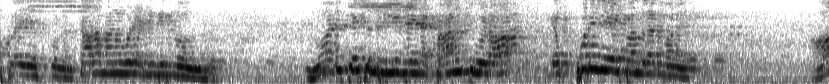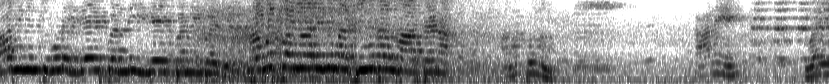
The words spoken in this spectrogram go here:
అప్లై చేసుకోలేదు. చాలా మంది కూడా ఎన్ని తిరిగిన వాళ్ళు ఉన్నారు. నోటిఫికేషన్ రిలీజ్ అయిన కానించి కూడా ఎప్పుడు ఇదే ఇబ్బందులని మనం ఆది నుంచి కూడా ఇదే ఇబ్బంది ఇదే ఇబ్బంది ఇబ్బంది. ప్రభుత్వం మారింది మా జీవితాలు మారిపోయినా అనుకున్నాం. కానీ మరి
